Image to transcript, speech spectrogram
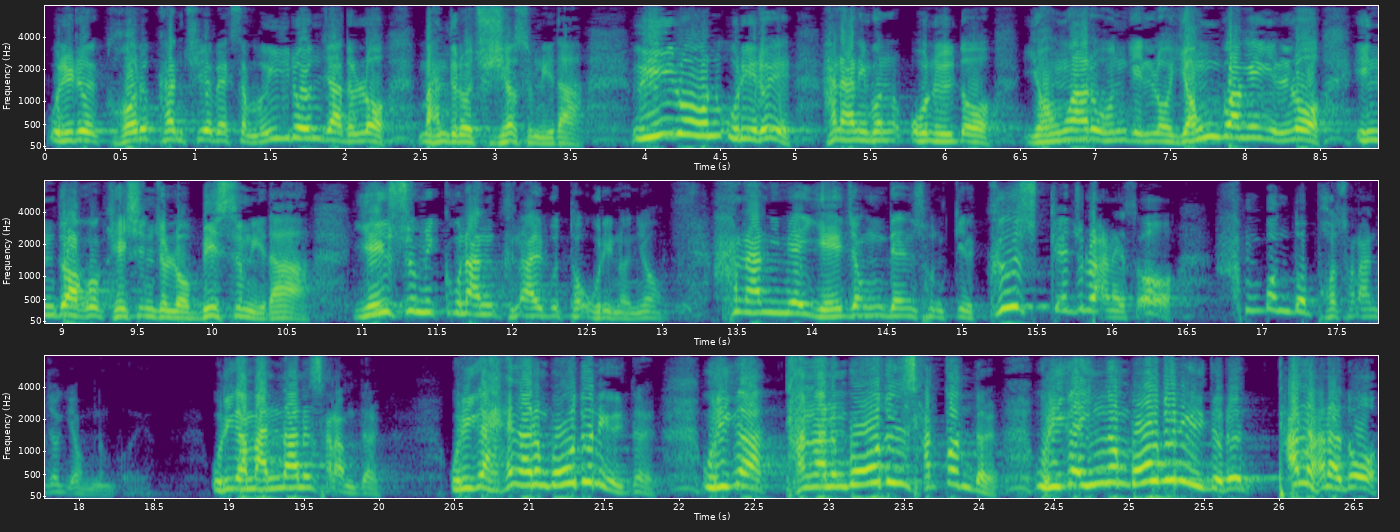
우리를 거룩한 주의 백성 의로운 자들로 만들어 주셨습니다. 의로운 우리를 하나님은 오늘도 영화로운 길로 영광의 길로 인도하고 계신 줄로 믿습니다. 예수 믿고 난 그날부터 우리는요 하나님의 예정된 손길 그 스케줄 안에서 한 번도 벗어난 적이 없는 거예요. 우리가 만나는 사람들 우리가 행하는 모든 일들, 우리가 당하는 모든 사건들, 우리가 있는 모든 일들은 단 하나도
